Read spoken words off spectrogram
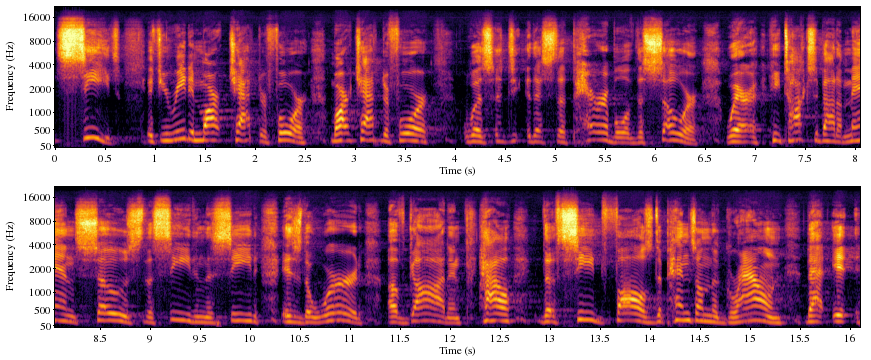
seeds. If you read in Mark chapter 4, Mark chapter 4, was that's the parable of the sower where he talks about a man sows the seed and the seed is the word of god and how the seed falls depends on the ground that it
